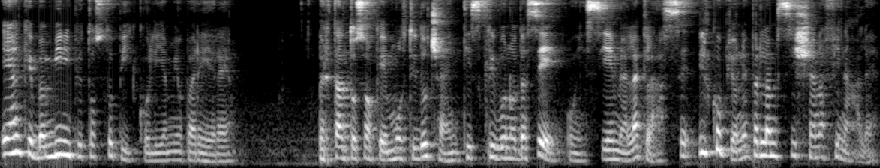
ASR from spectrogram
e anche bambini piuttosto piccoli, a mio parere. Pertanto so che molti docenti scrivono da sé o insieme alla classe il copione per la messiscena finale.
